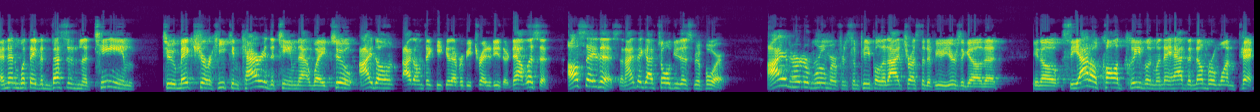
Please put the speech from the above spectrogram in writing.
and then what they've invested in the team to make sure he can carry the team that way too, I don't I don't think he could ever be traded either. Now listen, I'll say this, and I think I've told you this before. I had heard a rumor from some people that I trusted a few years ago that you know, Seattle called Cleveland when they had the number one pick.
